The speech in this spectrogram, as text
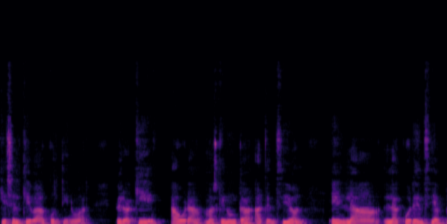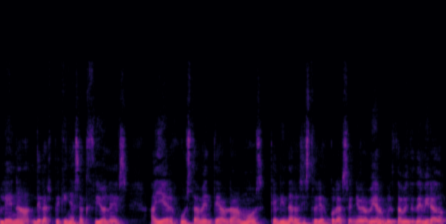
que es el que va a continuar. Pero aquí, ahora, más que nunca, atención en la, la coherencia plena de las pequeñas acciones. Ayer justamente hablábamos, qué lindas las historias con la señora. Mira, justamente te he mirado.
